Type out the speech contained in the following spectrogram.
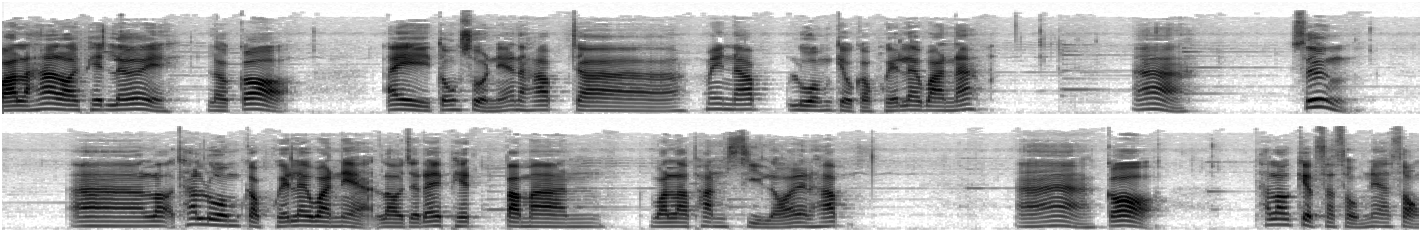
วันละ 500 เพชรเลย แล้วก็ไอ้ตรงส่วนนี้นะครับ จะไม่นับรวมเกี่ยวกับเพชรรายวันนะอ่าซึ่งอ่าถ้ารวมกับเพชรรายวันเนี่ย เราจะได้เพชรประมาณ วันละพันสี่ร้อยเลยนะครับ อ่า ก็ถ้าเราเก็บสะสมเนี่ยสอง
